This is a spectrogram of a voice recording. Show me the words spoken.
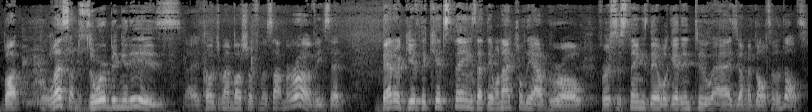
But less absorbing it is. I told you my Mashal from the Satmarov. He said, better give the kids things that they will naturally outgrow versus things they will get into as young adults and adults.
